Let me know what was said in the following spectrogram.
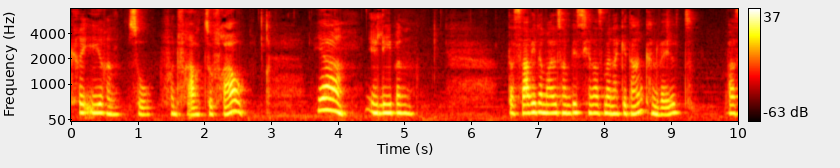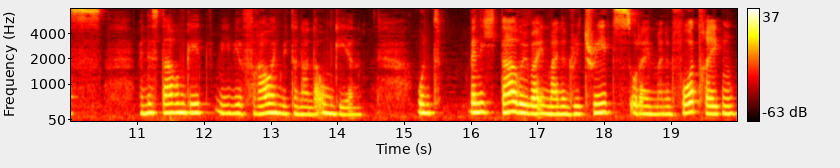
kreieren, so von Frau zu Frau. Ja, ihr Lieben, das war wieder mal so ein bisschen aus meiner Gedankenwelt, was, wenn es darum geht, wie wir Frauen miteinander umgehen. Und wenn ich darüber in meinen Retreats oder in meinen Vorträgen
